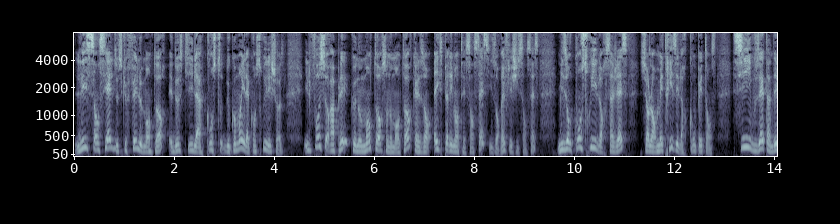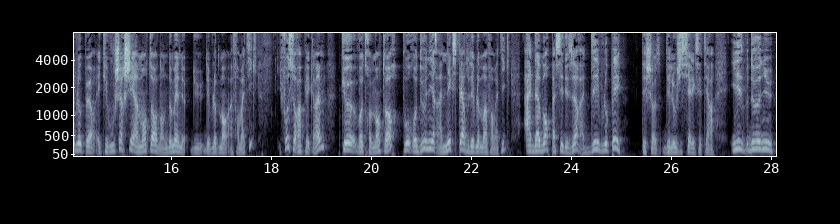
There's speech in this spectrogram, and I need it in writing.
l'essentiel de ce que fait le mentor et de ce qu'il a construit, de comment il a construit les choses. Il faut se rappeler que nos mentors sont nos mentors, qu'elles ont expérimenté sans cesse, ils ont réfléchi sans cesse, mais ils ont construit leur sagesse sur leur maîtrise et leurs compétences. Si vous êtes un développeur et que vous cherchez un mentor dans le domaine du développement informatique, il faut se rappeler quand même que votre mentor, pour redevenir un expert du développement informatique, a d'abord passé des heures à développer des choses, des logiciels, etc. Il est devenu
